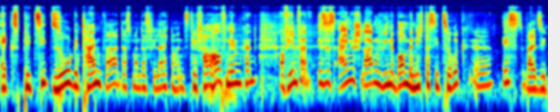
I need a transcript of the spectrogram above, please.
explizit so getimt war, dass man das vielleicht noch ins TV aufnehmen könnte. Auf jeden Fall ist es eingeschlagen wie eine Bombe. Nicht, dass sie zurück äh, ist, weil sie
